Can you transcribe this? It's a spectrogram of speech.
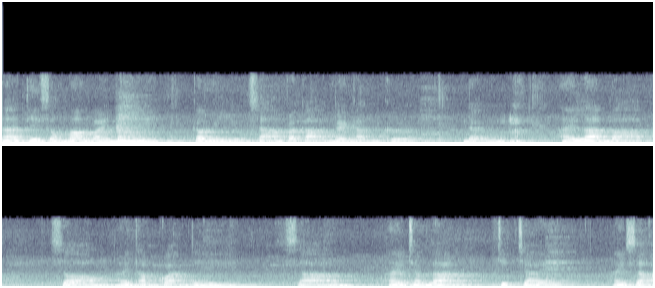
งานที่ทรงมอบไว้นี้ ก็มีอยู่สามประการด้วยกันคือหนึ่งให้ละบาปสองให้ทำความดีสามให้ชำระจิตใจ ให้สะอ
